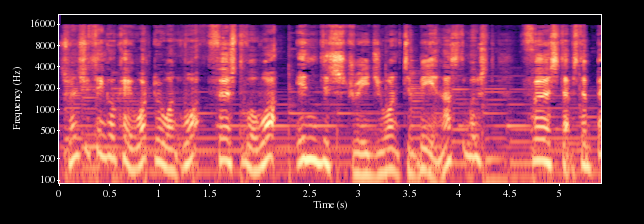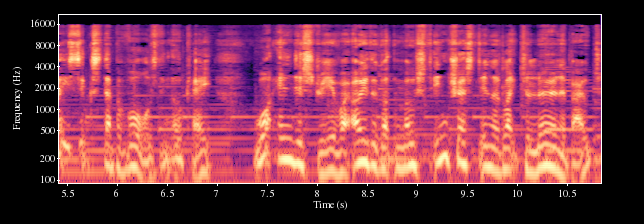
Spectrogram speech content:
So once you think, okay, what do I want? What, first of all, what industry do you want to be in? That's the most first step. It's the basic step of all is think, okay, what industry have I either got the most interest in I'd like to learn about,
